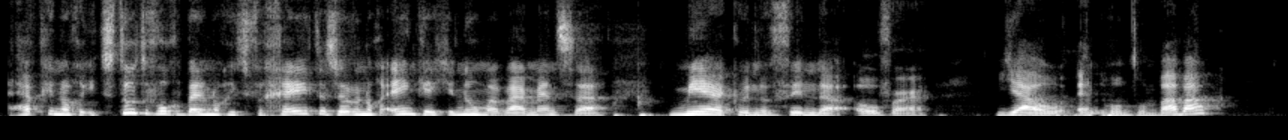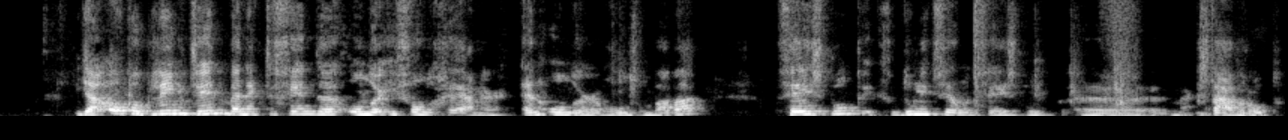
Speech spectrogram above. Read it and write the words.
heb je nog iets toe te voegen? Ben ik nog iets vergeten? Zullen we nog één keertje noemen waar mensen meer kunnen vinden over jou en rondom Baba? Ja, ook op LinkedIn ben ik te vinden onder Yvonne Gerner en onder rondom Baba. Facebook, ik doe niet veel met Facebook, uh, maar ik sta erop.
